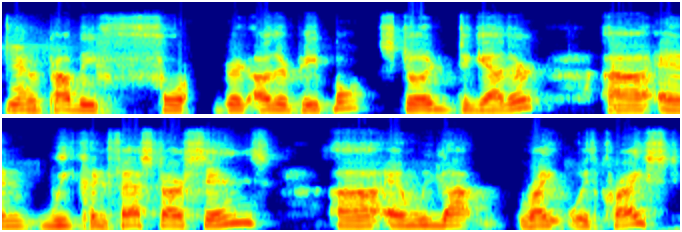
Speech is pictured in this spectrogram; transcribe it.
Yeah. There were probably 400 other people stood together uh, and we confessed our sins uh, and we got right with Christ.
